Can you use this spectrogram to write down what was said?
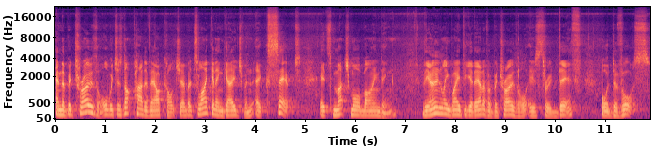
And the betrothal, which is not part of our culture, but it's like an engagement, except it's much more binding. The only way to get out of a betrothal is through death or divorce.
